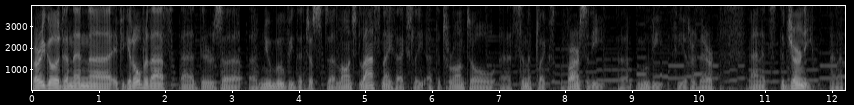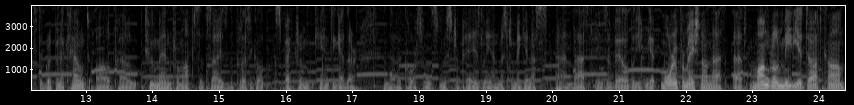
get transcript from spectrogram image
Very good. And then uh, if you get over that, uh, there's a, a new movie that just uh, launched last night, actually, at the Toronto uh, Cineplex Varsity uh, Movie Theatre there. And it's The Journey. And it's the gripping account of how two men from opposite sides of the political spectrum came together. And that, of course, was Mr. Paisley and Mr. McGuinness. And that is available. You can get more information on that at mongrelmedia.com.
